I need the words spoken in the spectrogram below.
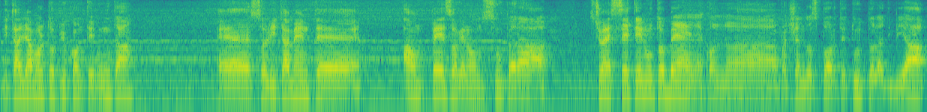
di taglia molto più contenuta e solitamente ha un peso che non supera cioè se tenuto bene con, uh, facendo sport e tutto la DBA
